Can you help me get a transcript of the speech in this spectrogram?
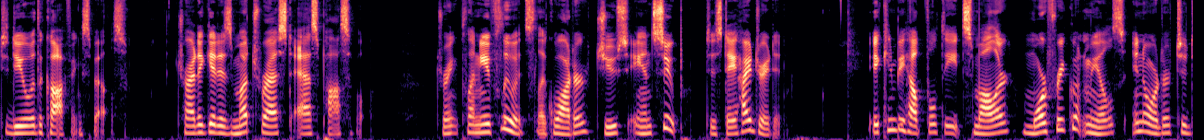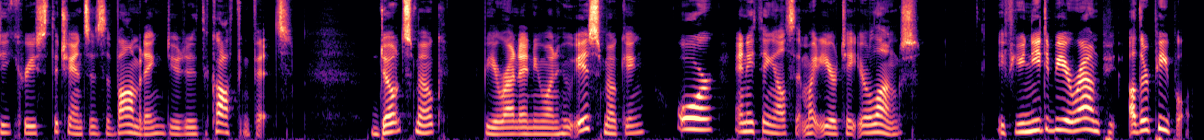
to deal with the coughing spells. Try to get as much rest as possible. Drink plenty of fluids like water, juice, and soup to stay hydrated it can be helpful to eat smaller, more frequent meals in order to decrease the chances of vomiting due to the coughing fits. Don't smoke, be around anyone who is smoking, or anything else that might irritate your lungs. If you need to be around p- other people,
